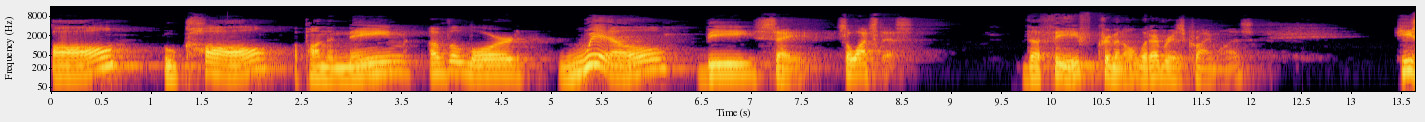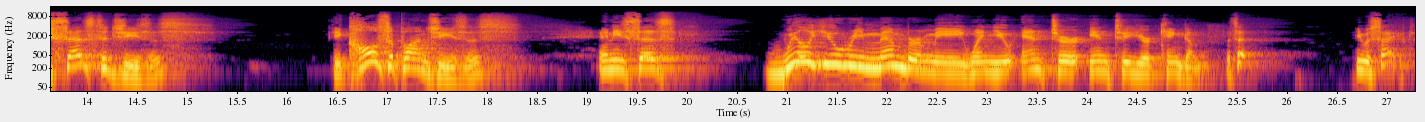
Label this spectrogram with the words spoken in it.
All who call upon the name of the Lord will be saved. So watch this. The thief, criminal, whatever his crime was, he says to Jesus, he calls upon Jesus, and he says, Will you remember me when you enter into your kingdom? That's it. He was saved.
